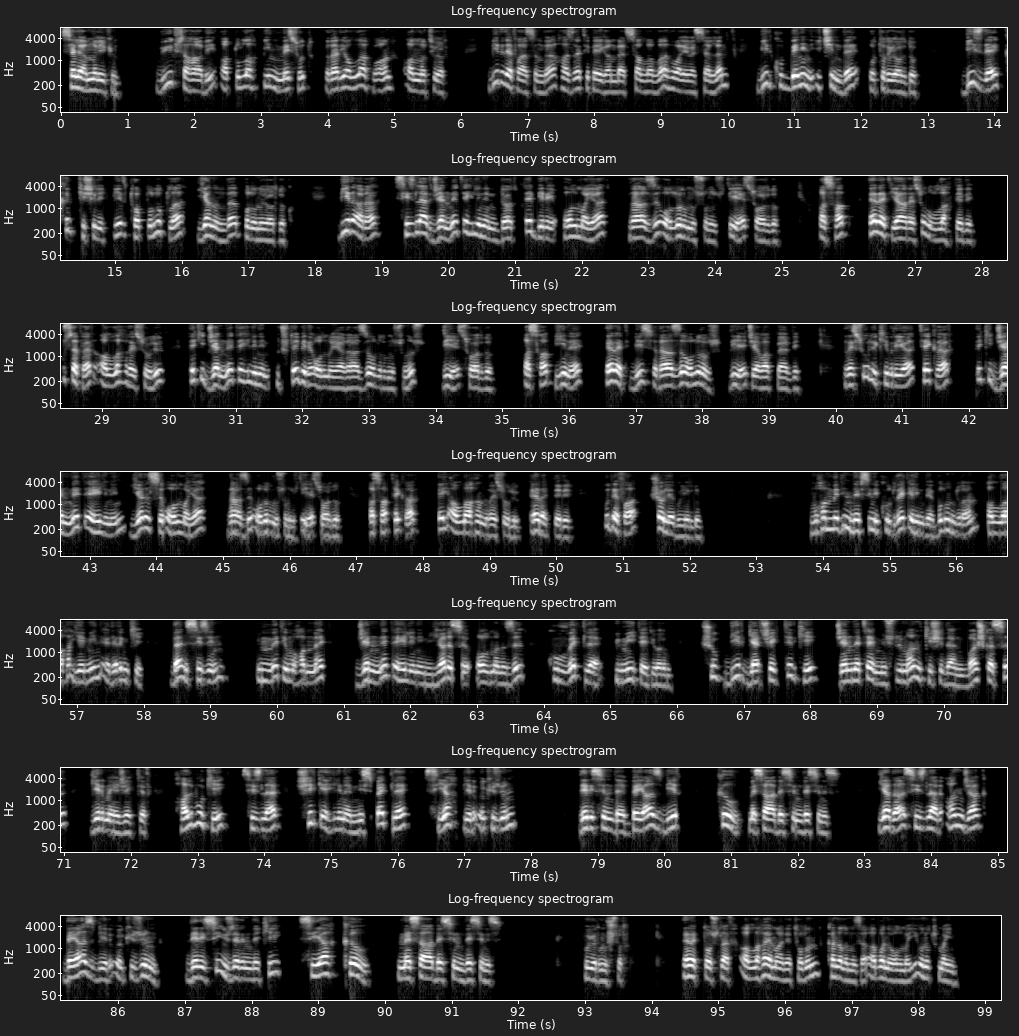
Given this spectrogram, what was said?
Selamünaleyküm. Büyük sahabi Abdullah bin Mesud radıyallahu anh anlatıyor. Bir defasında Hazreti Peygamber sallallahu aleyhi ve sellem bir kubbenin içinde oturuyordu. Biz de 40 kişilik bir toplulukla yanında bulunuyorduk. Bir ara sizler cennet ehlinin dörtte biri olmaya razı olur musunuz diye sordu. Ashab evet ya Resulullah dedi. Bu sefer Allah Resulü peki cennet ehlinin üçte biri olmaya razı olur musunuz diye sordu. Ashab yine evet biz razı oluruz diye cevap verdi. Resulü Kibriya tekrar peki cennet ehlinin yarısı olmaya razı olur musunuz diye sordu. Ashab tekrar ey Allah'ın Resulü evet dedi. Bu defa şöyle buyurdu. Muhammed'in nefsini kudret elinde bulunduran Allah'a yemin ederim ki ben sizin ümmeti Muhammed cennet ehlinin yarısı olmanızı kuvvetle ümit ediyorum. Şu bir gerçektir ki cennete Müslüman kişiden başkası girmeyecektir. Halbuki sizler şirk ehline nispetle siyah bir öküzün derisinde beyaz bir kıl mesabesindesiniz ya da sizler ancak beyaz bir öküzün derisi üzerindeki siyah kıl mesabesindesiniz buyurmuştur. Evet dostlar Allah'a emanet olun. Kanalımıza abone olmayı unutmayın.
